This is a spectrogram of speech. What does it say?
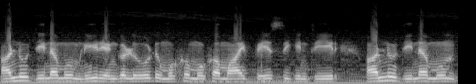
அணு தினமும் நீர் எங்களோடு முகமுகமாய் பேசுகின்றீர். அணு தினமும்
